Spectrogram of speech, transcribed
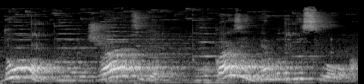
в дом и наряжать ее, в указе не было ни слова.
